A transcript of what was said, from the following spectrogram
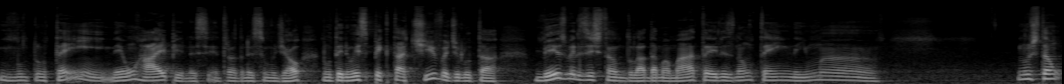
não, não tem nenhum hype nesse, entrando nesse Mundial, não tem nenhuma expectativa de lutar mesmo eles estando do lado da mamata, eles não têm nenhuma. Não estão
